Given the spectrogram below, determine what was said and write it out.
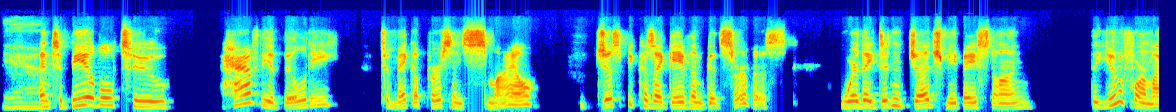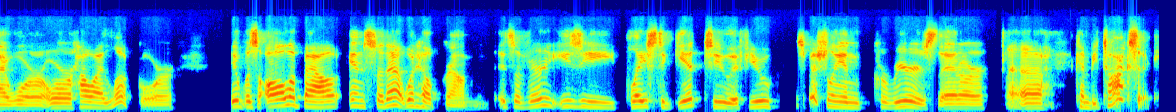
Yeah. And to be able to have the ability to make a person smile just because I gave them good service, where they didn't judge me based on the uniform I wore or how I look or it was all about and so that would help ground me it's a very easy place to get to if you especially in careers that are uh, can be toxic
